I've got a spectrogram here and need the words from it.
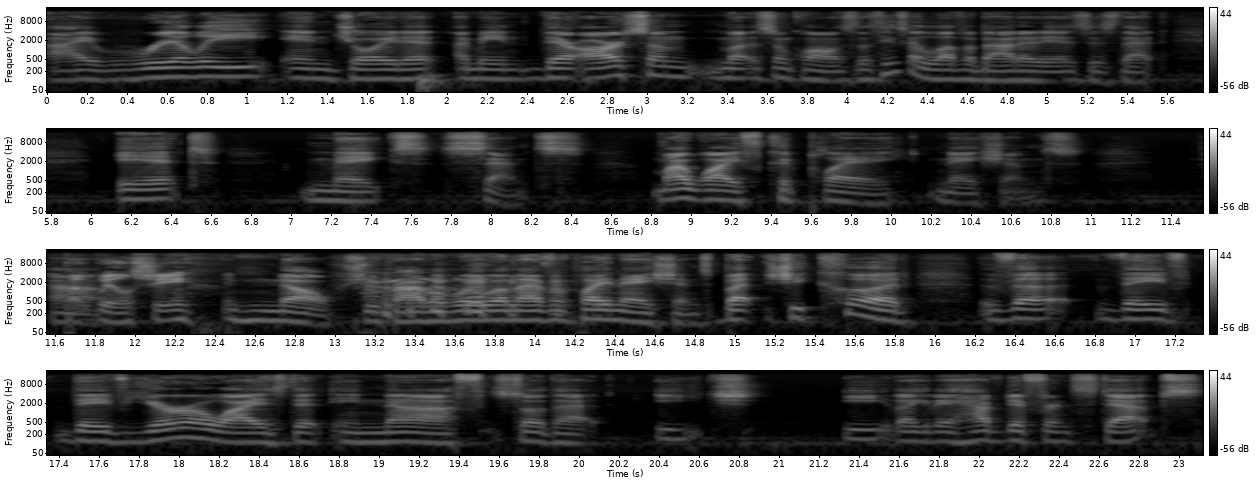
I really enjoyed it. I mean, there are some some qualms. The things I love about it is is that it makes sense. My wife could play Nations. But um, will she? No, she probably will never play Nations, but she could. The they've they've Euroized it enough so that each, each like they have different steps,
